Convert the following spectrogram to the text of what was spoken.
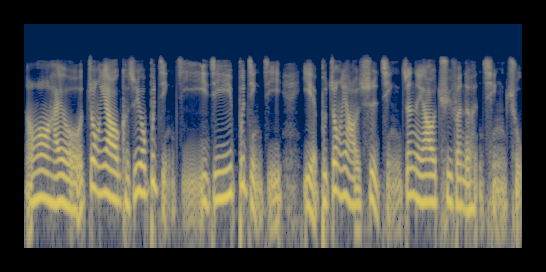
然后还有重要可是又不紧急，以及不紧急也不重要的事情，真的要区分的很清楚。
